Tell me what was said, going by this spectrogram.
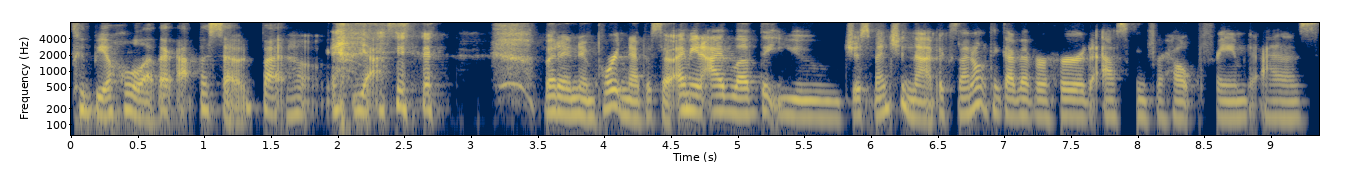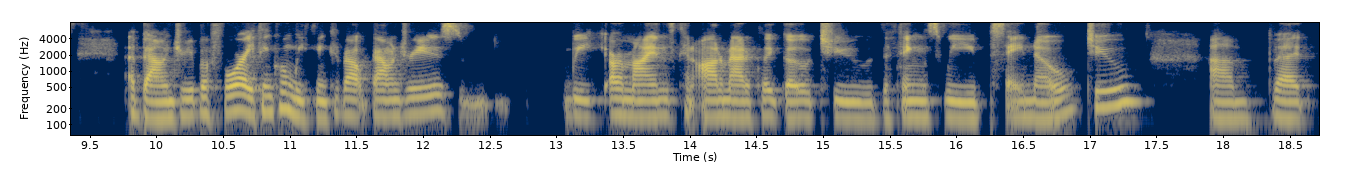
could be a whole other episode, but oh, yes. but an important episode. I mean, I love that you just mentioned that because I don't think I've ever heard asking for help framed as a boundary before. I think when we think about boundaries, we our minds can automatically go to the things we say no to um, but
